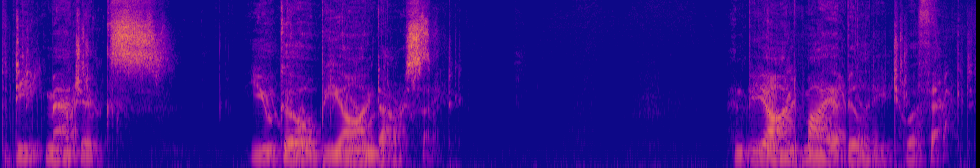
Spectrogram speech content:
The deep magics, you go beyond our sight, and beyond my ability to affect.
